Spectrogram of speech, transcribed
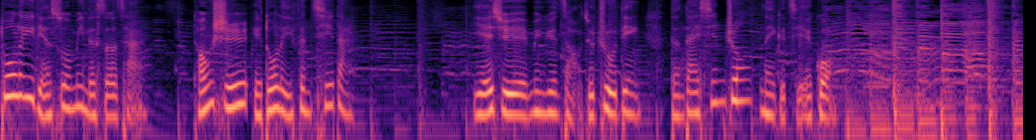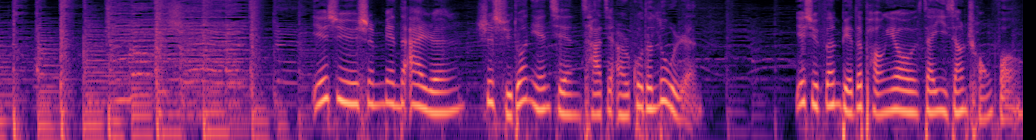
多了一点宿命的色彩，同时也多了一份期待。也许命运早就注定，等待心中那个结果。也许身边的爱人是许多年前擦肩而过的路人，也许分别的朋友在异乡重逢，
